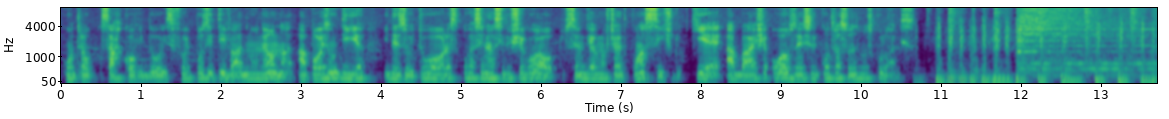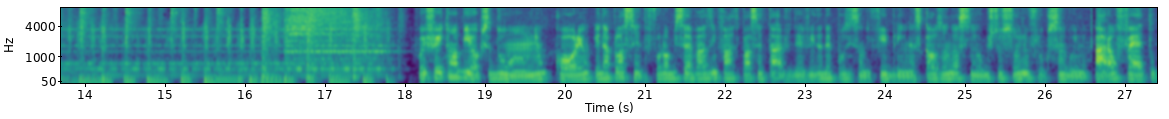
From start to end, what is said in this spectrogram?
contra o SARS-CoV-2 foi positivado no neonato. Após um dia e 18 horas, o recém-nascido chegou a óbito, sendo diagnosticado com assístole, que é a baixa ou ausência de contrações musculares. Foi feita uma biópsia do âmnion, córion e da placenta. Foram observados infartos placentários devido à deposição de fibrinas, causando assim obstruções no fluxo sanguíneo para o feto.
